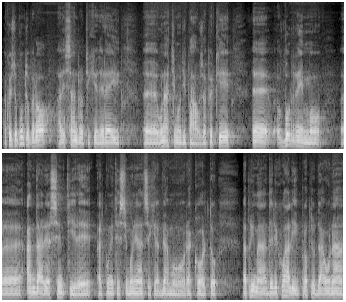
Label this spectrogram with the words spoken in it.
A questo punto però, Alessandro, ti chiederei eh, un attimo di pausa perché eh, vorremmo eh, andare a sentire alcune testimonianze che abbiamo raccolto, la prima delle quali proprio da una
